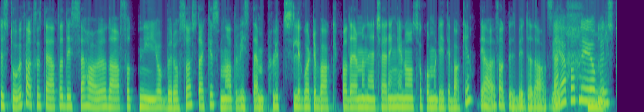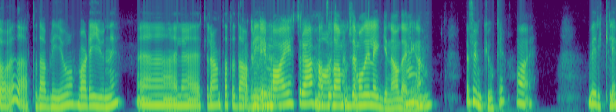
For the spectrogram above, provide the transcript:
Det sto jo faktisk det at disse har jo da fått nye jobber også, så det er ikke sånn at hvis de plutselig går tilbake på det med nedskjæringer nå, så kommer de tilbake. De har jo faktisk byttet et annet sted. De har fått nye jobber. Det står jo det at da blir jo Var det i juni? Eh, eller et eller annet? At det da blir I mai, tror jeg. Mai, At da, det må de legge ned avdelinga. Mm. Det funker jo ikke. Nei. Virkelig.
